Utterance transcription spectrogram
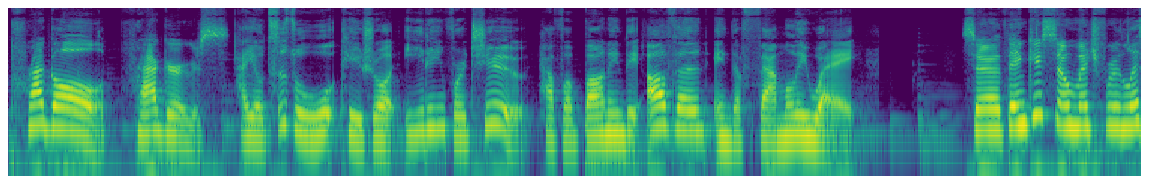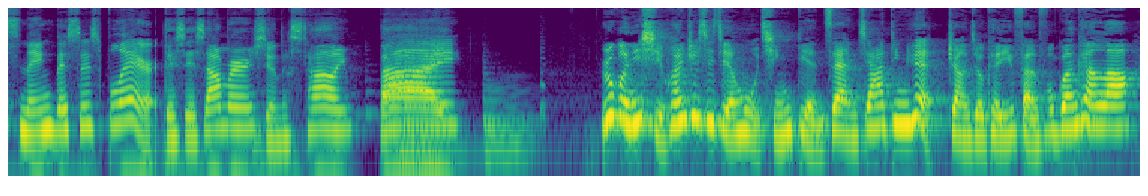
preggo、preggers，还有词组可以说 eating for have a bun in the oven in the family way. So thank you so much for listening. This is Blair. This is Summer. See you next time. Bye. Bye. 如果你喜欢这期节目，请点赞加订阅，这样就可以反复观看啦。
